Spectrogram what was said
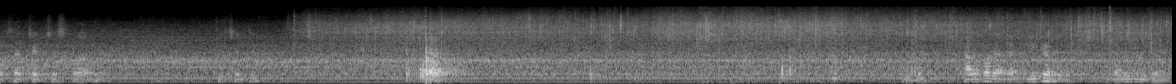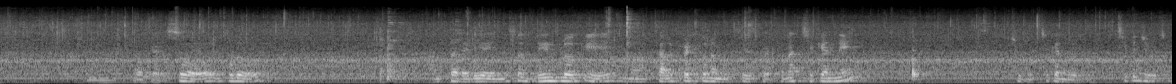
ఒకసారి చెక్ చేసుకోవాలి. తీసి చెక్ కలపగా అట్లా గీకకు గలీజ్ ఉంటుంది ఓకే సో ఇప్పుడు అంతా రెడీ అయింది. సో దీంట్లోకి మనం కలిపి పెట్టుకున్న మిక్స్ చేసి పెట్టుకున్న చికెన్ని చూడు చికెన్ చూడు చికెన్. చూపించు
